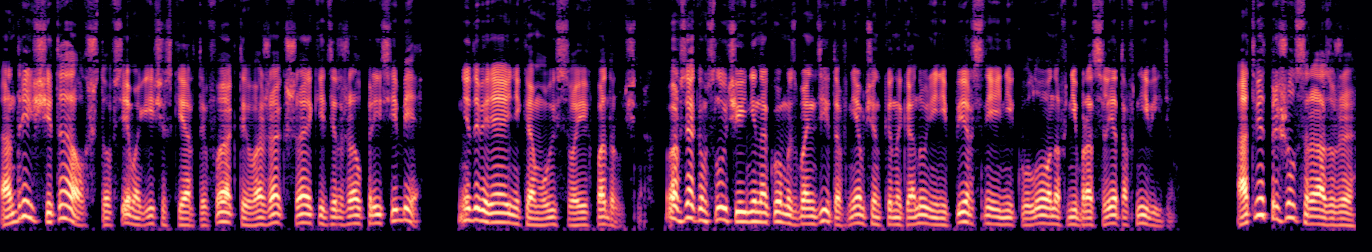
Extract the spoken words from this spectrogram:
Андрей считал, что все магические артефакты вожак шайки держал при себе, не доверяя никому из своих подручных. Во всяком случае, ни на ком из бандитов Немченко накануне ни перстней, ни кулонов, ни браслетов не видел. Ответ пришел сразу же.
